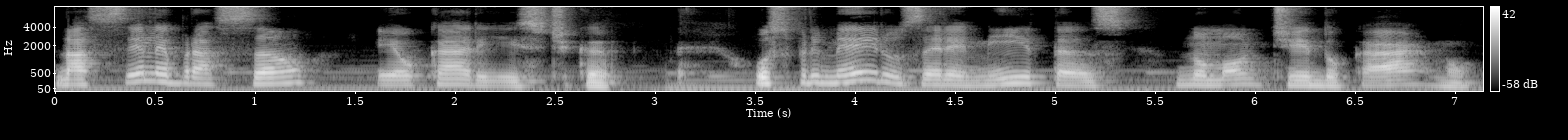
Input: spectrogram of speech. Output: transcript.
na celebração eucarística. Os primeiros eremitas no Monte do Carmo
